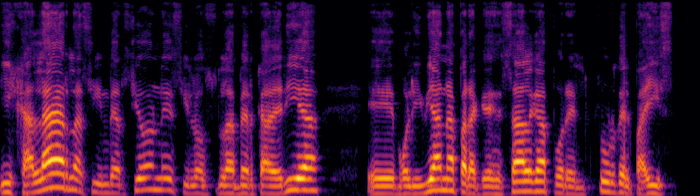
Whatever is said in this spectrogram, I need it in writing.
y jalar las inversiones y los, la mercadería eh, boliviana para que salga por el sur del país,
